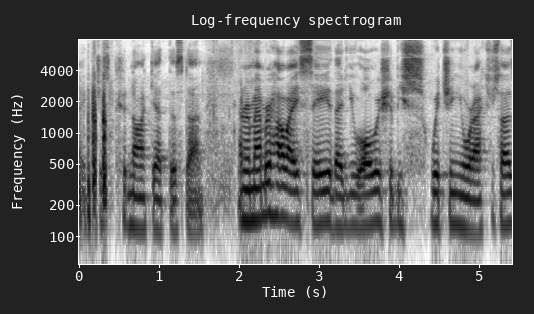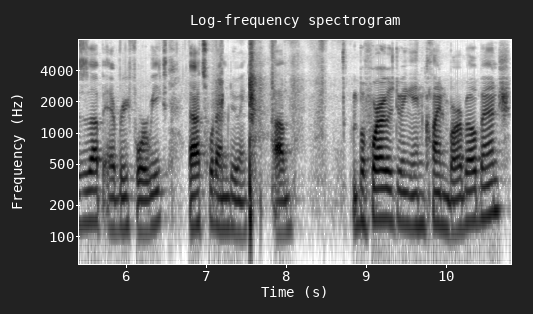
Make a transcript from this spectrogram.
I just could not get this done. And remember how I say that you always should be switching your exercises up every four weeks? That's what I'm doing. Um, before I was doing incline barbell bench,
